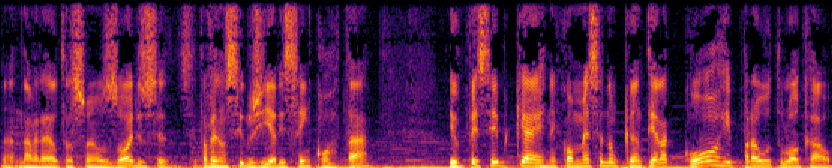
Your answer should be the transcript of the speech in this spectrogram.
na, na verdade a ultrassom é os olhos, você está fazendo cirurgia ali sem cortar, Eu percebo que a hérnia começa num canto e ela corre para outro local.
